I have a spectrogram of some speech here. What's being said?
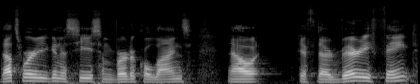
that's where you're gonna see some vertical lines. Now, if they're very faint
